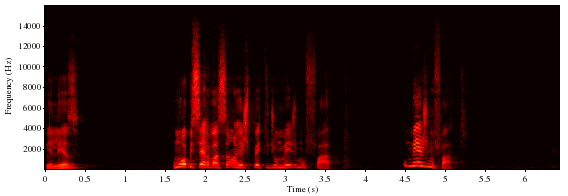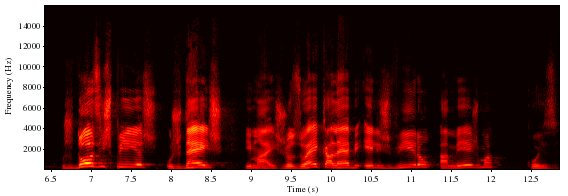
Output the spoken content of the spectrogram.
Beleza? Uma observação a respeito de um mesmo fato. O mesmo fato. Os doze espias, os dez e mais Josué e Caleb, eles viram a mesma coisa.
